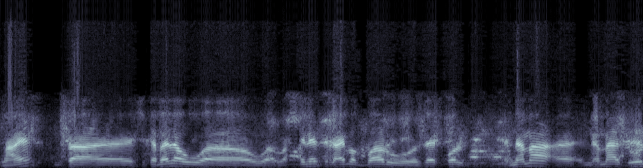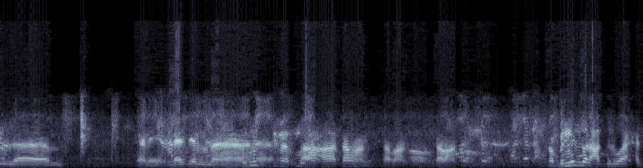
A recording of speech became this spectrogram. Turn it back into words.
معايا؟ فشيكابالا وحسين ياسر لعيبة كبار وزي الفل. انما إنما دول يعني لازم آه آه طبعا طبعا طبعا. طب بالنسبة لعبد الواحد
